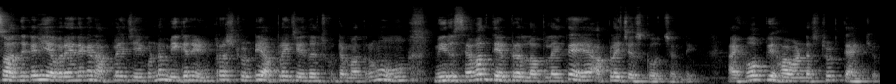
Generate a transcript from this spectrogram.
సో అందుకని ఎవరైనా కానీ అప్లై చేయకుండా మీకు ఇంట్రెస్ట్ ఉండి అప్లై చేయదలుచుకుంటే మాత్రము మీరు సెవెంత్ ఏప్రిల్ లోపల అయితే అప్లై చేసుకోవచ్చండి. I hope you have understood thank you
